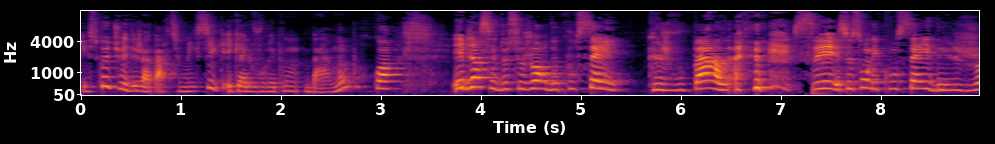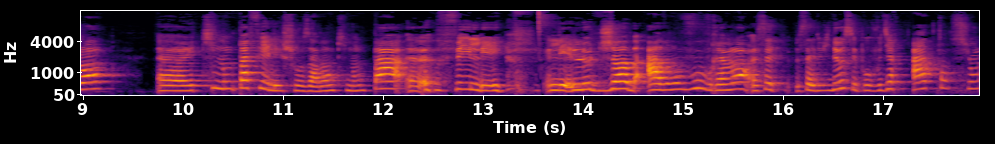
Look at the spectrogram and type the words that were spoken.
est-ce que tu es déjà parti au Mexique Et qu'elle vous répond, bah non, pourquoi? Eh bien, c'est de ce genre de conseils que je vous parle. c'est, ce sont les conseils des gens euh, qui n'ont pas fait les choses avant, qui n'ont pas euh, fait les, le job avant vous. Vraiment, cette, cette vidéo, c'est pour vous dire attention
